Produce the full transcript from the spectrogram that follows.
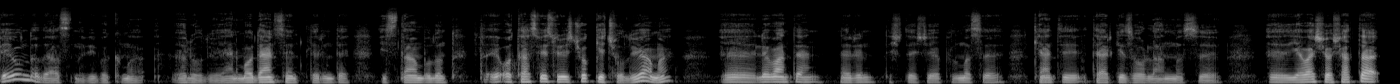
Beyoğlu'nda da aslında bir bakıma öyle oluyor. Yani modern semtlerinde İstanbul'un e, o tasfiye süreci çok geç oluyor ama e, Levantenlerin işte şey yapılması, kenti terke zorlanması, e, yavaş yavaş hatta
